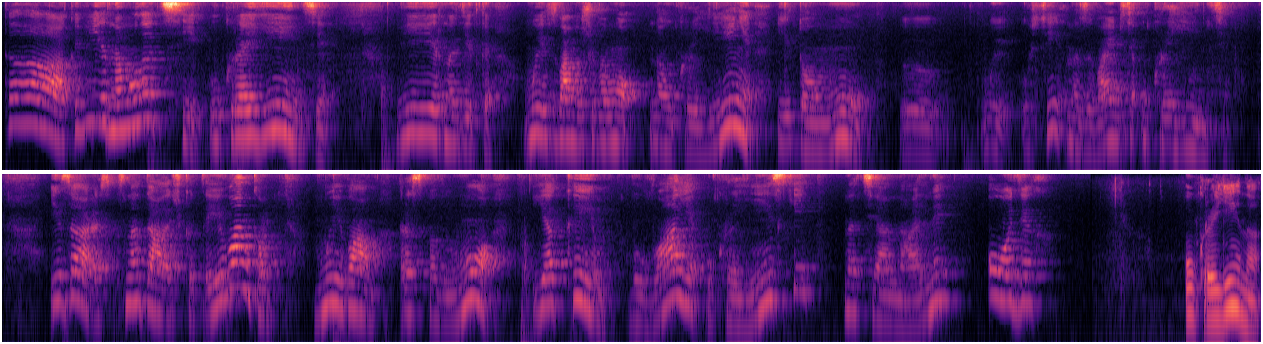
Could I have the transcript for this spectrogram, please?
Так, вірно, молодці, українці. Вірно, дітки. Ми з вами живемо на Україні і тому е, ми усі називаємося українці. І зараз з Наталочкою та Іванком ми вам розповімо, яким буває український національний одяг. Україна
